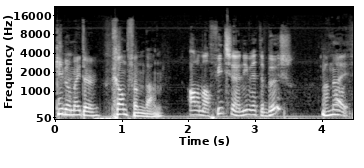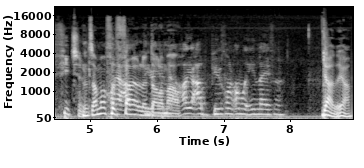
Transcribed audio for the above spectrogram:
kilometer krant vandaan? Allemaal fietsen en niet met de bus. Maar Nee. fietsen. Het is allemaal vervuilend allemaal. Al je oud papier gewoon allemaal inleveren. Ja, ja.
